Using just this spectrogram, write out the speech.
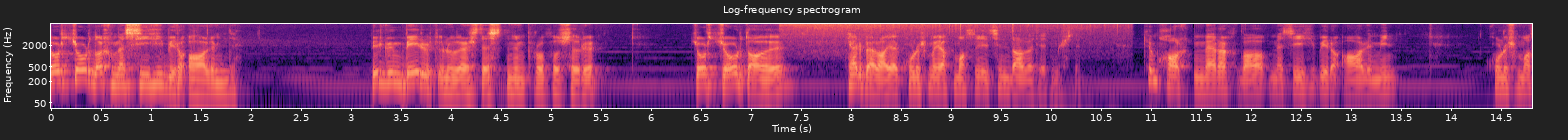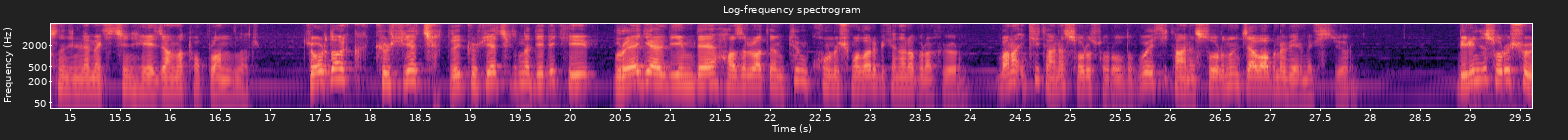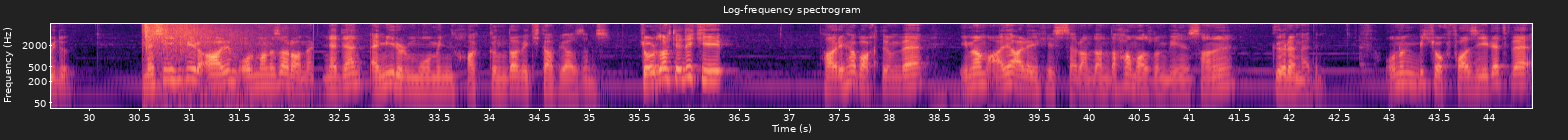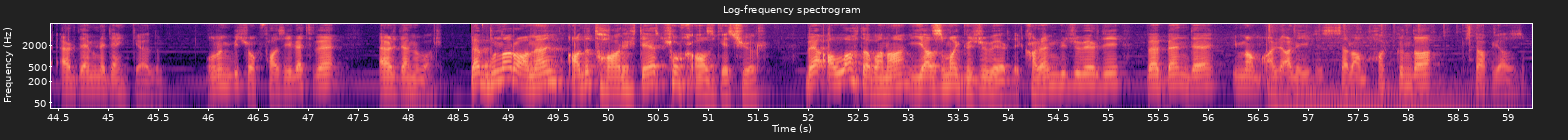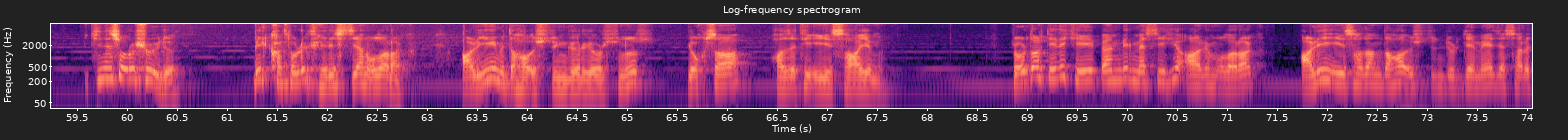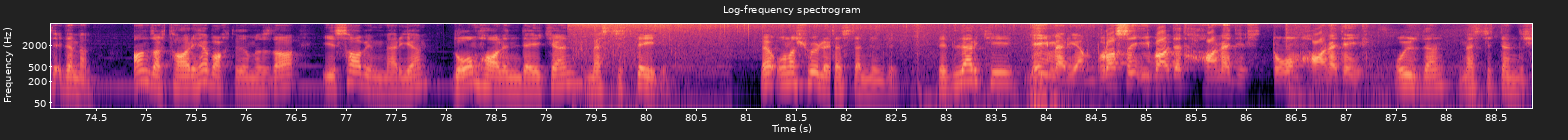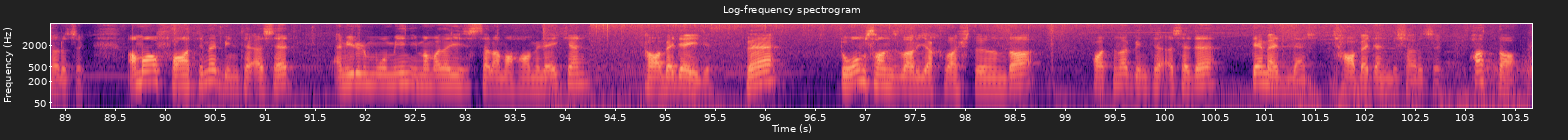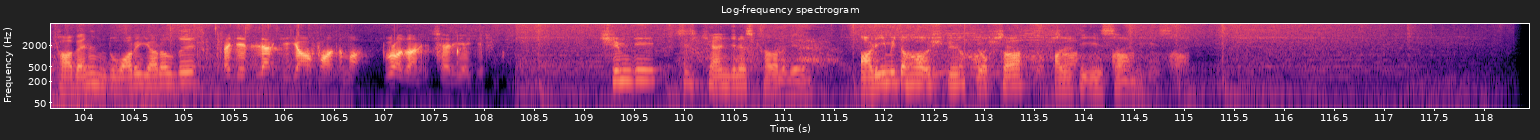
George Jordak Mesih'i bir alimdi. Bir gün Beyrut Üniversitesi'nin profesörü George Jordak'ı Kerbela'ya konuşma yapması için davet etmişti. Tüm halk merakla Mesih'i bir alimin konuşmasını dinlemek için heyecanla toplandılar. Jordak kürsüye çıktı. Kürsüye çıktığında dedi ki buraya geldiğimde hazırladığım tüm konuşmaları bir kenara bırakıyorum. Bana iki tane soru soruldu. Bu iki tane sorunun cevabını vermek istiyorum. Birinci soru şuydu. Mesih bir alim olmanıza rağmen neden Emirül Muminin hakkında bir kitap yazdınız? Jordak dedi ki tarihe baktım ve İmam Ali aleyhisselamdan daha mazlum bir insanı göremedim. Onun birçok fazilet ve erdemine denk geldim. Onun birçok fazilet ve erdemi var. Ve buna rağmen adı tarihte çok az geçiyor. Ve Allah da bana yazma gücü verdi, kalem gücü verdi ve ben de İmam Ali aleyhisselam hakkında kitap yazdım. İkinci soru şuydu. Bir Katolik Hristiyan olarak Ali'yi mi daha üstün görüyorsunuz yoksa Hz. İsa'yı mı? Jordak dedi ki ben bir Mesih'i alim olarak Ali İsa'dan daha üstündür demeye cesaret edemem. Ancak tarihe baktığımızda İsa bin Meryem doğum halindeyken mescitteydi. Ve ona şöyle seslenildi. Dediler ki ey Meryem burası ibadethanedir, doğum hane değil. O yüzden mescitten dışarı çık. Ama Fatime binti Esed Emirül Muminin İmam Aleyhisselam'a hamileyken Kabe'deydi. Ve doğum sancıları yaklaştığında Fatıma binti Esed'e demediler Kabe'den dışarı çık. Hatta Kabe'nin duvarı yarıldı ve dediler ki ya Fatıma buradan içeriye gir. Şimdi siz kendiniz karar verin. Ali mi daha üstün yoksa Hazreti İsa mı?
